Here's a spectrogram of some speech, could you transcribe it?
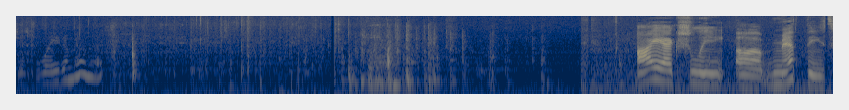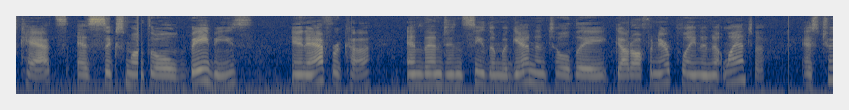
Just wait a minute. I actually uh, met these cats as six month old babies in Africa and then didn't see them again until they got off an airplane in Atlanta as two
